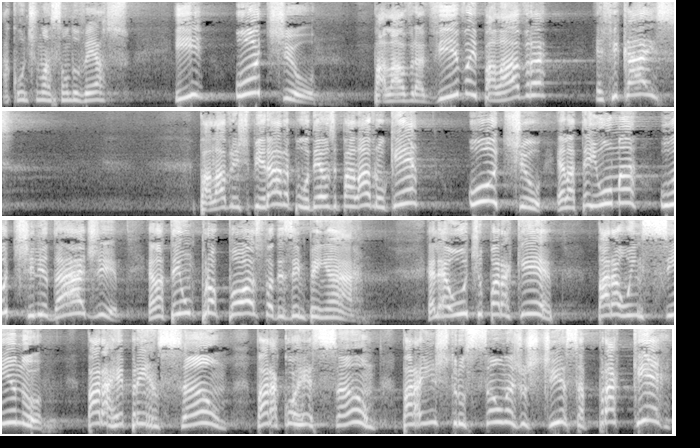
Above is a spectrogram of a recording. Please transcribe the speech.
a continuação do verso. E útil, palavra viva e palavra eficaz. Palavra inspirada por Deus e palavra o quê? Útil. Ela tem uma utilidade. Ela tem um propósito a desempenhar. Ela é útil para quê? Para o ensino, para a repreensão, para a correção, para a instrução na justiça. Para quê?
